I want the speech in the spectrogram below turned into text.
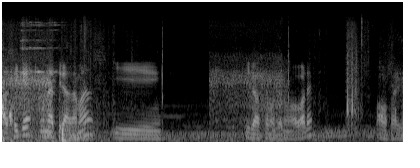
Así que una tirada más y... Y lo hacemos de nuevo, ¿vale? Vamos a ir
